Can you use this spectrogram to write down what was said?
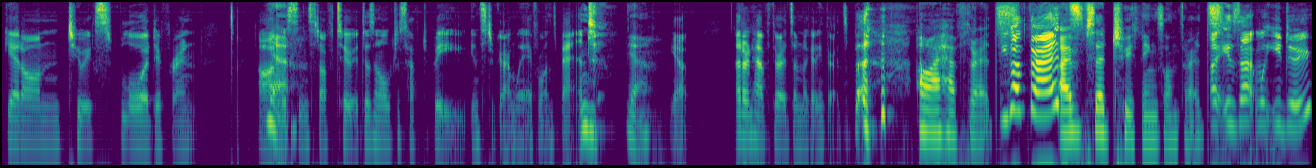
get on to explore different Yeah. artists and stuff too. It doesn't all just have to be Instagram where everyone's banned. Yeah. yeah. I don't have threads. I'm not getting threads, but Oh, I have threads. you got threads. I've said two things on threads. Oh, is that what you do?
